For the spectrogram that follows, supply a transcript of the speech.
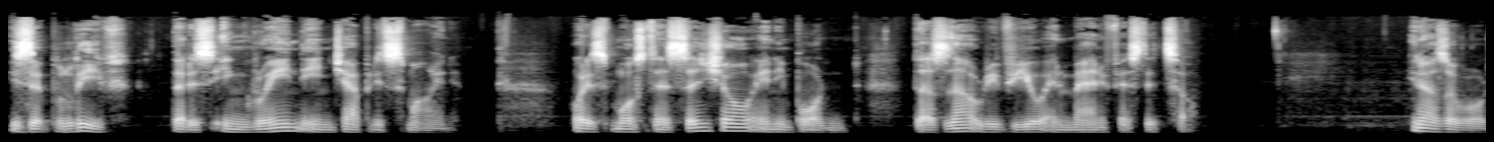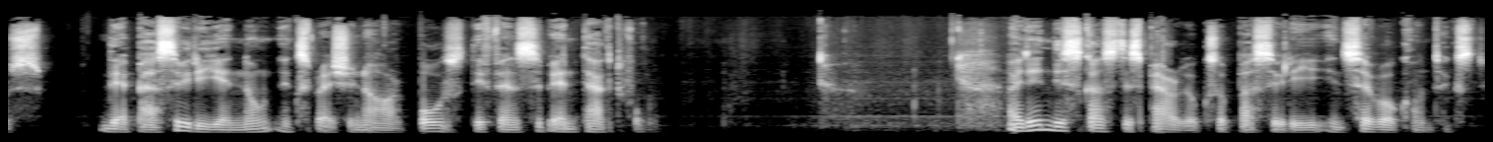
is a belief that is ingrained in Japanese mind. What is most essential and important does not reveal and manifest itself. In other words, their passivity and non expression are both defensive and tactful. I then discussed this paradox of passivity in several contexts.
